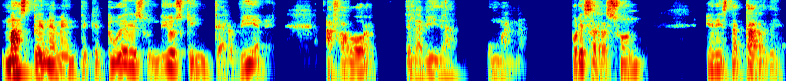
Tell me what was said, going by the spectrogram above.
más plenamente que tú eres un Dios que interviene a favor de la vida humana. Por esa razón, en esta tarde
